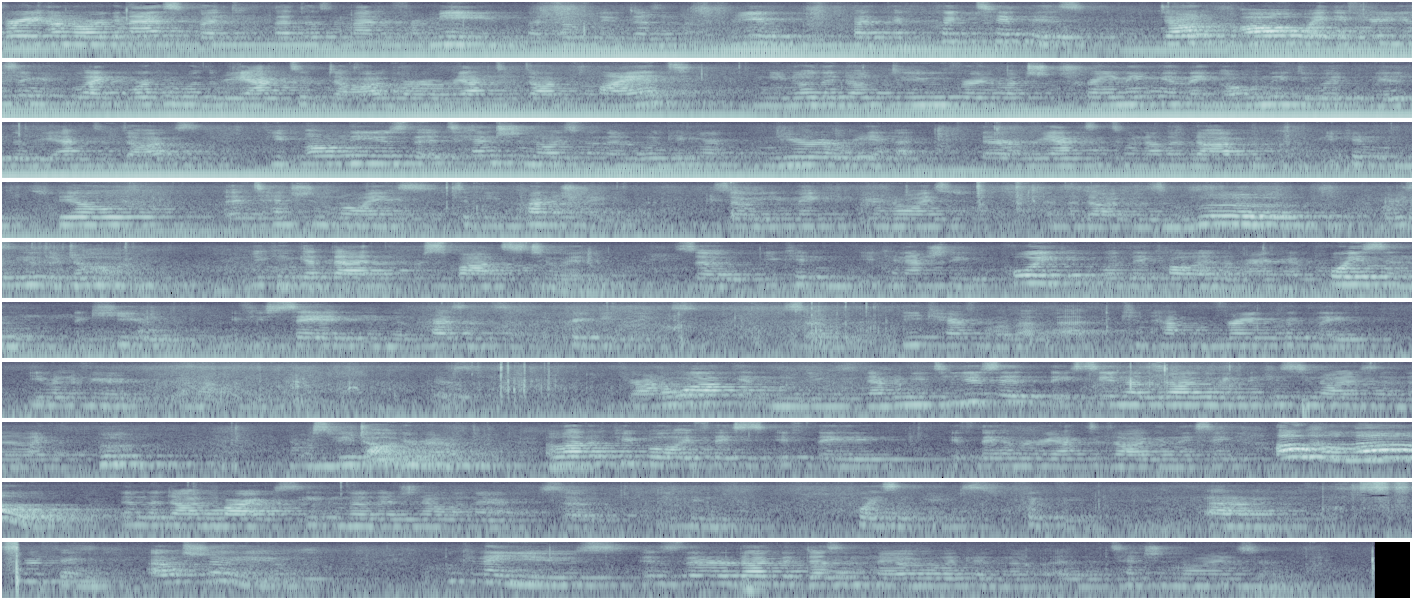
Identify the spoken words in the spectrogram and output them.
very unorganized, but that doesn't matter for me, but hopefully it doesn't matter for you. But a quick tip is don't always, if you're using, like working with a reactive dog or a reactive dog client, and you know they don't do very much training and they only do it with the reactive dogs, if you only use the attention noise when they're looking near a rea they're reacting to another dog, you can build the attention noise to be punishing. So you make your noise and the dog goes, where's the other dog? You can get that response to it. So you can you can actually poison what they call in America poison the cue if you say it in the presence of the creepy things. So be careful about that. It can happen very quickly, even if you're, you're not thinking. Because you're on a walk and you never need to use it, they see another dog and make the kissy noise, and they're like, oh, there must be a dog around. A lot of people, if they if they if they have a reactive dog and they say, oh hello, then the dog barks even though there's no one there. So you can poison things quickly. Um, thing. I will show you. Who can I use? Is there a dog that doesn't know like an, an attention noise or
